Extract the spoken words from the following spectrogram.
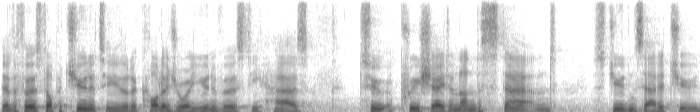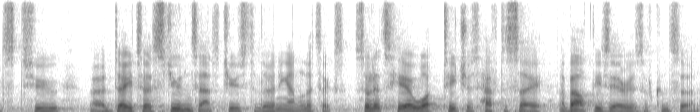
They're the first opportunity that a college or a university has to appreciate and understand students' attitudes to uh, data, students' attitudes to learning analytics. So let's hear what teachers have to say about these areas of concern.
